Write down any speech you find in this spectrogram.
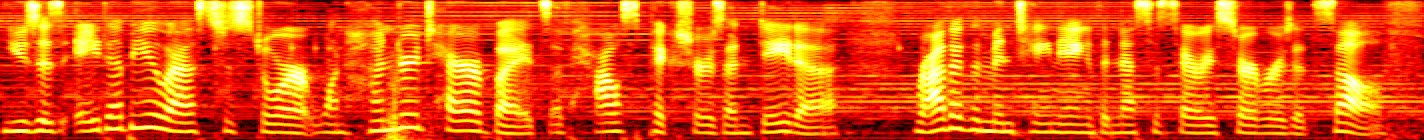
uses AWS to store 100 terabytes of house pictures and data rather than maintaining the necessary servers itself.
